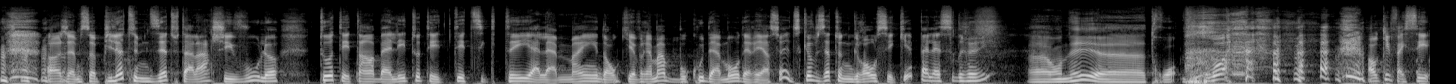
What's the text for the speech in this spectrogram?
Ah, j'aime ça. Puis là, tu me disais tout à l'heure, chez vous, là, tout est emballé, tout est étiqueté à la main. Donc, il y a vraiment beaucoup d'amour derrière ça. Est-ce que vous êtes une grosse équipe à la cidrerie? Euh, on est trois. Trois? OK, fait c'est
